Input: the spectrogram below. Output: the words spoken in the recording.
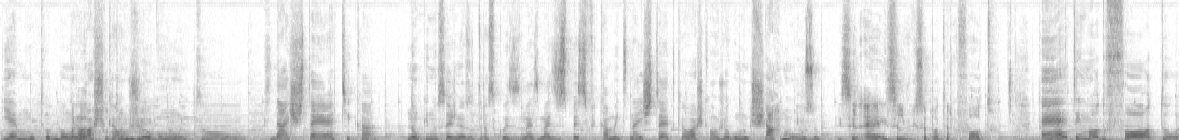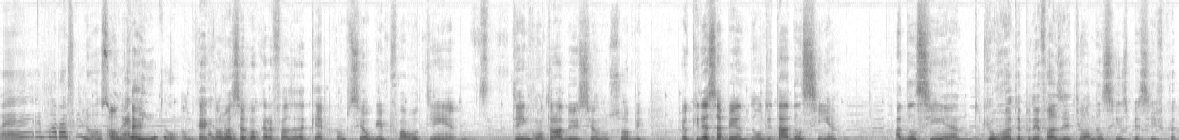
e é muito bom. eu acho que é um também. jogo muito. que Na estética, não que não seja nas outras coisas, mas mais especificamente na estética, eu acho que é um jogo muito charmoso. E você- é, e você lembra que você pode tirar foto. É, tem modo foto, é, é maravilhoso, A única, é lindo. a única é reclamação que lindo. eu quero fazer da Capcom, se alguém, por favor, tenha, tenha encontrado isso e eu não soube, eu queria saber onde tá a dancinha. A dancinha do que o Hunter podia fazer. Tinha uma dancinha específica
